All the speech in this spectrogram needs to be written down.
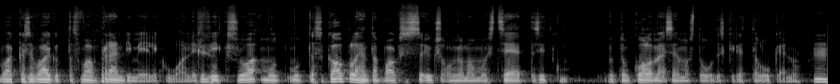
vaikka se vaikuttaisi vaan brändimielikuvaan, niin fiksua, mutta mut tässä kauppalehen tapauksessa yksi ongelma on se, että sitten kun nyt on kolme semmoista uutiskirjettä lukenut, mm.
